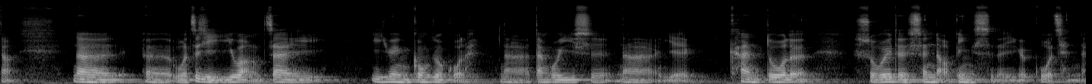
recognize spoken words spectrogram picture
啊，那呃，我自己以往在医院工作过了，那当过医师，那也看多了所谓的生老病死的一个过程呢。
